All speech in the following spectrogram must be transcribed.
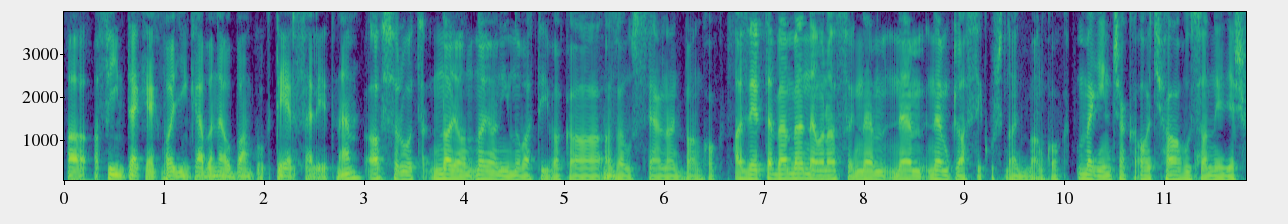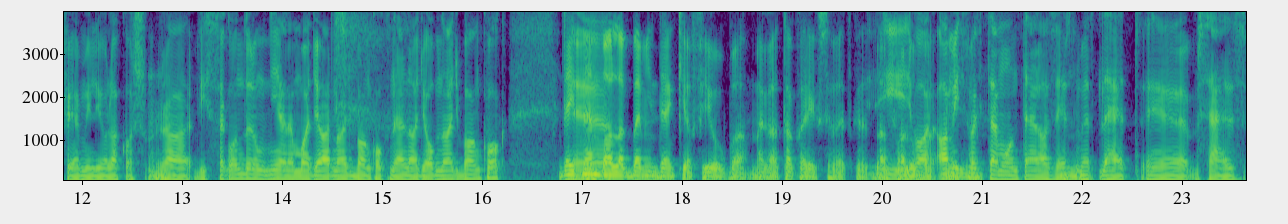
a, a fintekek, vagy inkább a neobankok térfelét, nem? Abszolút, nagyon, nagyon innovatívak a, az ausztrál nagybankok. Azért ebben benne van az, hogy nem, nem, nem klasszikus nagybankok. Megint csak, hogyha 24,5 millió lakosra hmm. visszagondolunk, nyilván a magyar nagybankoknál nagyobb nagybankok, de itt nem ballak be mindenki a fiókba, meg a takarékszövetkezetbe a Így van. Amit meg te mondtál azért, mm. mert lehet száz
